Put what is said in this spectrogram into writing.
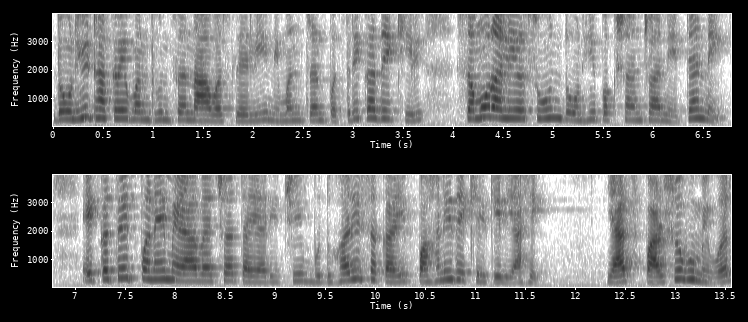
दोन्ही ठाकरे बंधूंचं नाव असलेली निमंत्रण पत्रिका देखील समोर आली असून दोन्ही पक्षांच्या नेत्यांनी एकत्रितपणे मेळाव्याच्या तयारीची बुधवारी सकाळी पाहणी देखील केली आहे. याच पार्श्वभूमीवर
